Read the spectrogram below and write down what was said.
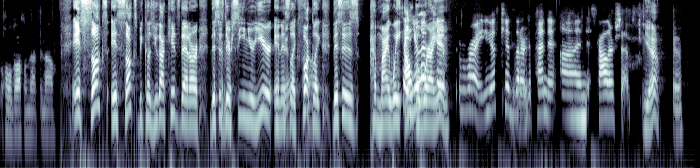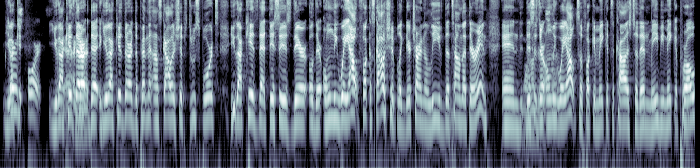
hold off on that for now. It sucks. It sucks because you got kids that are this is their senior year and it's Yeah, like fuck uh-huh. like this is my way So out of have where I am. Right. You have kids that are dependent on scholarships Yeah. Yeah. You got through ki- sports. you got Yeah, kids that are it. that you got kids that are dependent on scholarships through sports. You got kids that this is their oh, their only way out. Fuck a scholarship, like they're trying to leave the town that they're in, and this is their only way out to fucking make it to college to then maybe make it pro.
